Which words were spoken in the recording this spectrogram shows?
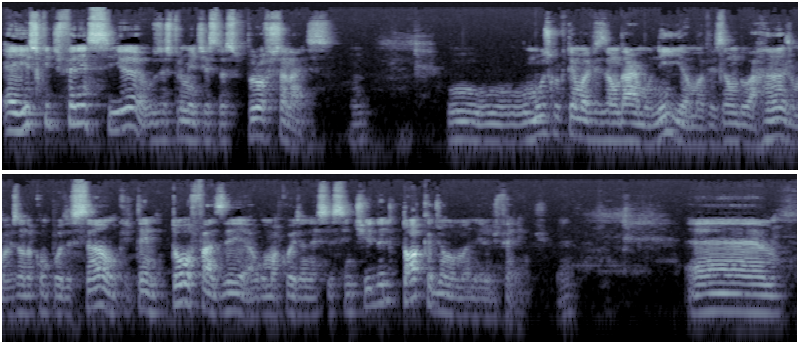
É isso que diferencia os instrumentistas profissionais. Né? O, o, músico que tem uma visão da harmonia, uma visão do arranjo, uma visão da composição, que tentou fazer alguma coisa nesse sentido, ele toca de uma maneira diferente. Né? É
